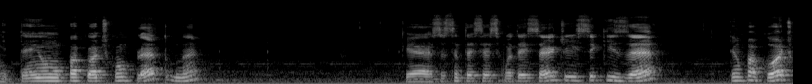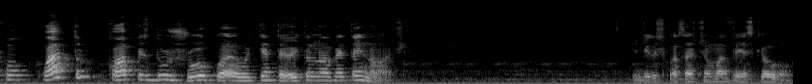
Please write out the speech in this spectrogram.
E tem um pacote completo, né? Que é 66,57 e se quiser tem um pacote com quatro cópias do jogo a 88,99. Eu digo de passagem, uma vez que eu,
